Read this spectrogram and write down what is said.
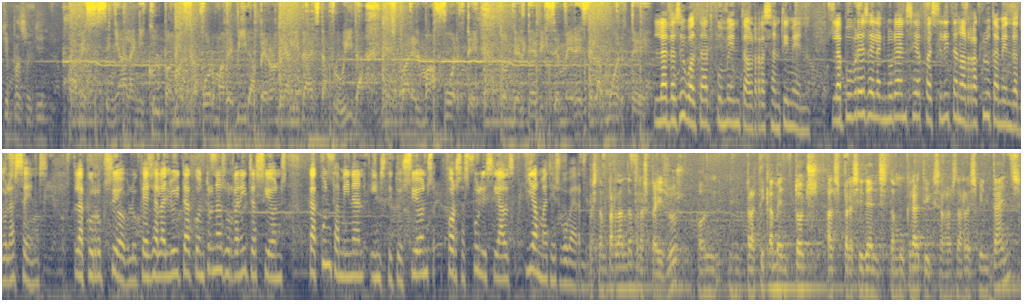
¿qué pasó aquí? A veces señalan y culpan nuestra forma de vida, pero en realidad esta fluida es para el más fuerte, donde el débil se merece la muerte. La desigualtat fomenta el ressentiment. La pobresa i la ignorància faciliten el reclutament d'adolescents. La corrupció bloqueja la lluita contra unes organitzacions que contaminen institucions, forces policials i el mateix govern. Estem parlant de tres països on pràcticament tots els presidents democràtics en els darrers 20 anys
